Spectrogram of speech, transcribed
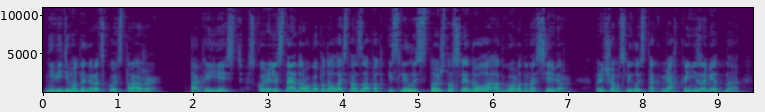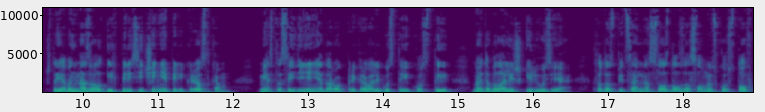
невидимо для городской стражи. Так и есть. Вскоре лесная дорога подалась на запад и слилась с той, что следовало от города на север. Причем слилась так мягко и незаметно, что я бы не назвал их пересечение перекрестком. Место соединения дорог прикрывали густые кусты, но это была лишь иллюзия. Кто-то специально создал заслон из кустов,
